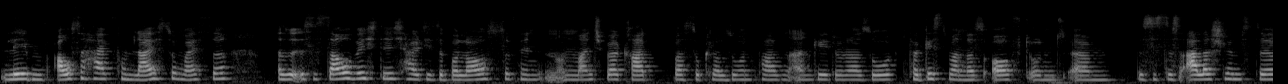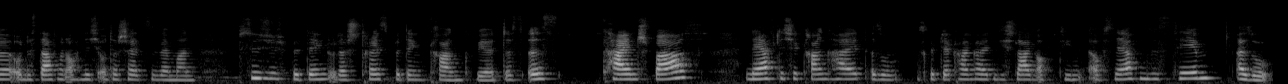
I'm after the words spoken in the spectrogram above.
Leben außerhalb von Leistung, weißt du. Also ist es sau wichtig, halt diese Balance zu finden und manchmal gerade was so Klausurenphasen angeht oder so, vergisst man das oft und ähm, das ist das Allerschlimmste und das darf man auch nicht unterschätzen, wenn man psychisch bedingt oder stressbedingt krank wird. Das ist kein Spaß. Nervliche Krankheit, also es gibt ja Krankheiten, die schlagen auf die, aufs Nervensystem, also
